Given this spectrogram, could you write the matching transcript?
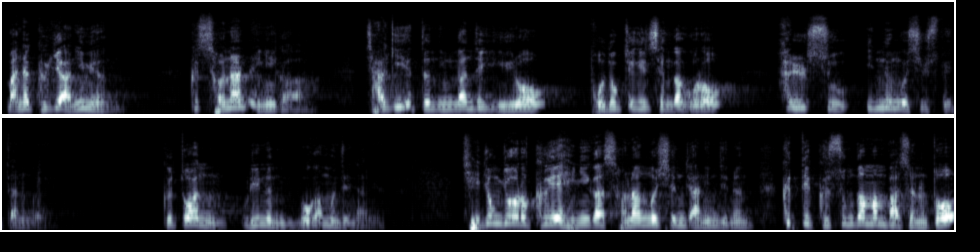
만약 그게 아니면 그 선한 행위가 자기 어떤 인간적 이유로 도덕적인 생각으로 할 수 있는 것일 수도 있다는 거예요. 그 또한 우리는 뭐가 문제냐면 최종적으로 그의 행위가 선한 것인지 아닌지는 그때 그 순간만 봐서는 또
